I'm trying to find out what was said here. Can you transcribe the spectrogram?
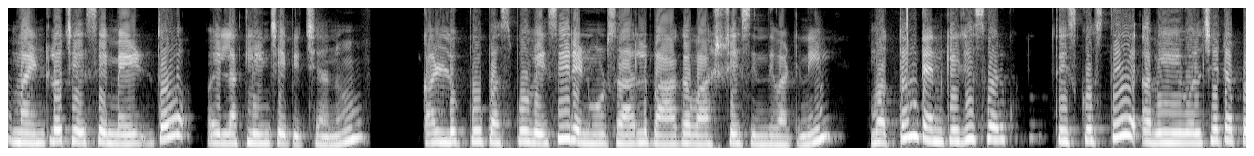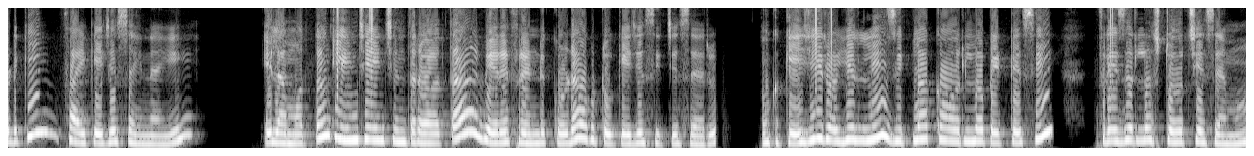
మా ఇంట్లో చేసే మెయిడ్తో ఇలా క్లీన్ చేయించాను కళ్ళుప్పు పసుపు వేసి రెండు మూడు సార్లు బాగా వాష్ చేసింది వాటిని. మొత్తం టెన్ కేజీస్ వరకు తీసుకొస్తే అవి ఒలిచేటప్పటికి ఫైవ్ కేజీస్ అయినాయి. ఇలా మొత్తం క్లీన్ చేయించిన తర్వాత వేరే ఫ్రెండ్కి కూడా ఒక టూ కేజీస్ ఇచ్చేశారు. ఒక కేజీ రొయ్యల్ని జిప్లా కవర్లో పెట్టేసి ఫ్రీజర్లో స్టోర్ చేసాము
